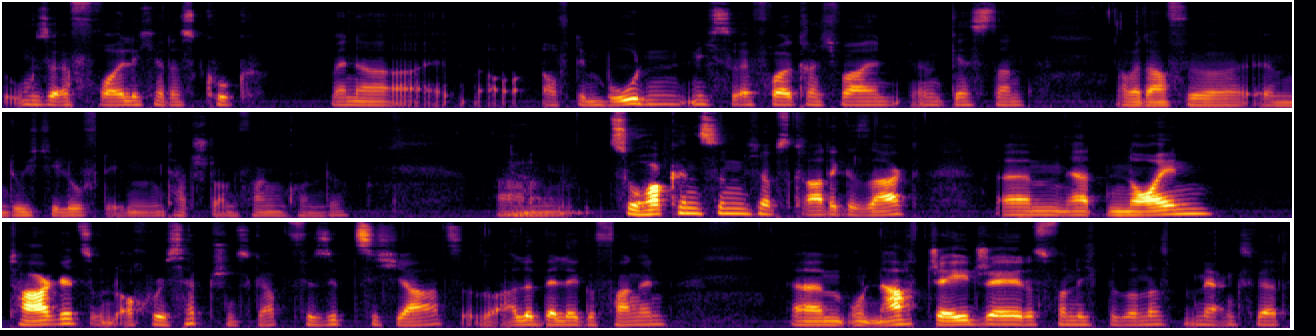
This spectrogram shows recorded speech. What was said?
umso erfreulicher, dass Cook, wenn er auf dem Boden nicht so erfolgreich war äh, gestern, aber dafür ähm, durch die Luft eben einen Touchdown fangen konnte. Ja. Ähm, zu Hawkinson, ich habe es gerade gesagt, ähm, er hat neun Targets und auch Receptions gehabt für 70 Yards, also alle Bälle gefangen. Ähm, und nach JJ, das fand ich besonders bemerkenswert,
